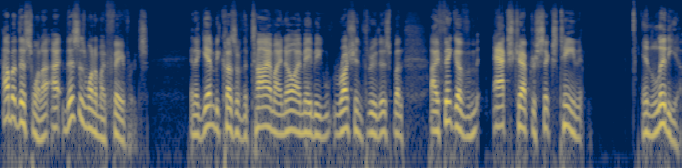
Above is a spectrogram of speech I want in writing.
How about this one? I, I, this is one of my favorites. And again, because of the time, I know I may be rushing through this, but I think of Acts chapter 16 in Lydia.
